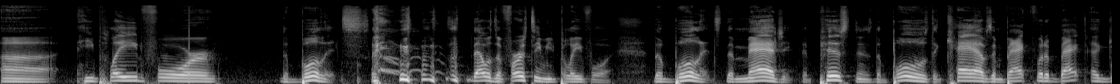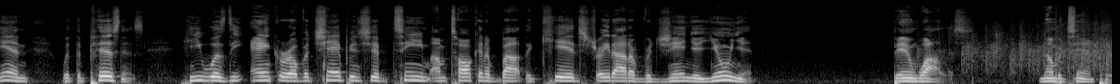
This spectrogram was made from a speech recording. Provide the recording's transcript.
Uh, he played for the Bullets. that was the first team he played for. The Bullets, the Magic, the Pistons, the Bulls, the Cavs, and back for the back again with the Pistons. He was the anchor of a championship team. I'm talking about the kid straight out of Virginia Union, Ben Wallace, number 10 pick.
